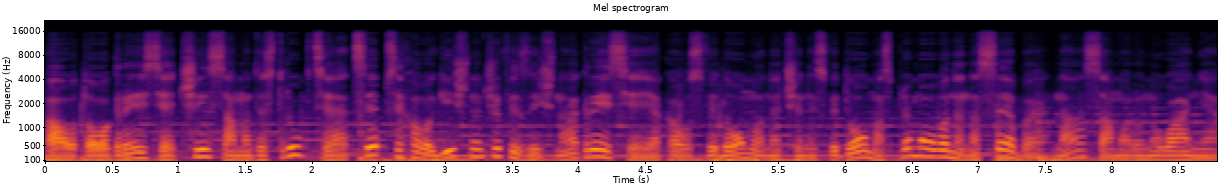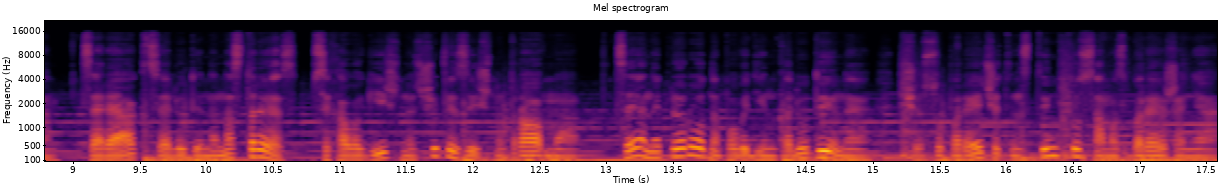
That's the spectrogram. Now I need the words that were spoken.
Аутоагресія чи самодеструкція це психологічна чи фізична агресія, яка усвідомлена чи несвідомо спрямована на себе, на саморуйнування. Це реакція людини на стрес, психологічну чи фізичну травму. Це неприродна поведінка людини, що суперечить інстинкту самозбереження.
